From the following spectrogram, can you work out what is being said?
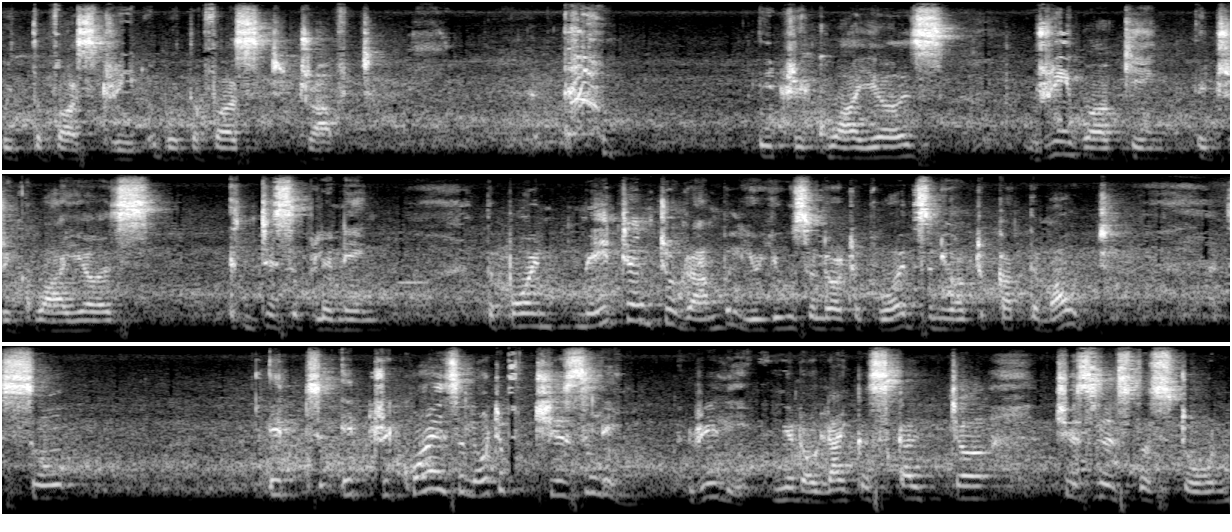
with the first read, with the first draft. it requires reworking, it requires disciplining. The poem may tend to ramble, you use a lot of words and you have to cut them out. So it, it requires a lot of chiseling, really. You know, like a sculptor chisels the stone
